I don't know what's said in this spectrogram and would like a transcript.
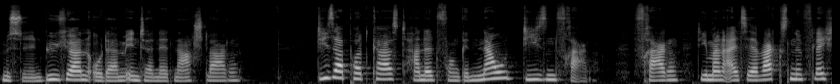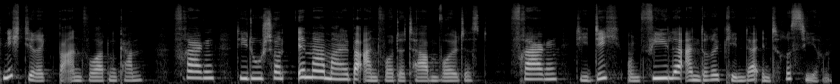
müssen in Büchern oder im Internet nachschlagen. Dieser Podcast handelt von genau diesen Fragen. Fragen, die man als Erwachsene vielleicht nicht direkt beantworten kann. Fragen, die du schon immer mal beantwortet haben wolltest. Fragen, die dich und viele andere Kinder interessieren.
